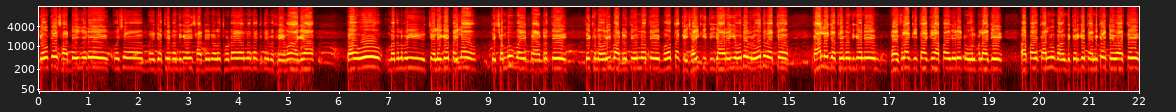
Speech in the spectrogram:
ਕਿਉਂਕਿ ਸਾਡੇ ਜਿਹੜੇ ਕੁਝ ਜਥੇਬੰਦੀਆਂ ਸਾਡੇ ਨਾਲੋਂ ਥੋੜਾ ਜਿਹਾ ਉਹਨਾਂ ਦਾ ਕਿਤੇ ਵਖਰੇਵਾ ਆ ਗਿਆ ਤਾਂ ਉਹ ਮਤਲਬ ਵੀ ਚਲੇ ਗਏ ਪਹਿਲਾਂ ਤੇ ਸ਼ੰਭੂ ਬਾਰਡਰ ਤੇ ਤੇ ਖਨੌਰੀ ਬਾਰਡਰ ਤੇ ਉਹਨਾਂ ਤੇ ਬਹੁਤ ਧੱਕੇਸ਼ਾਹੀ ਕੀਤੀ ਜਾ ਰਹੀ ਹੈ। ਉਹਦੇ ਵਿਰੋਧ ਵਿੱਚ ਕੱਲ ਜਥੇਬੰਦੀਆਂ ਨੇ ਫੈਸਲਾ ਕੀਤਾ ਕਿ ਆਪਾਂ ਜਿਹੜੇ ਟੋਲ ਪਲਾਜ਼ੇ ਆਪਾਂ ਕੱਲ ਨੂੰ ਬੰਦ ਕਰੀਏ 3 ਘੰਟੇ ਵਾਸਤੇ।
